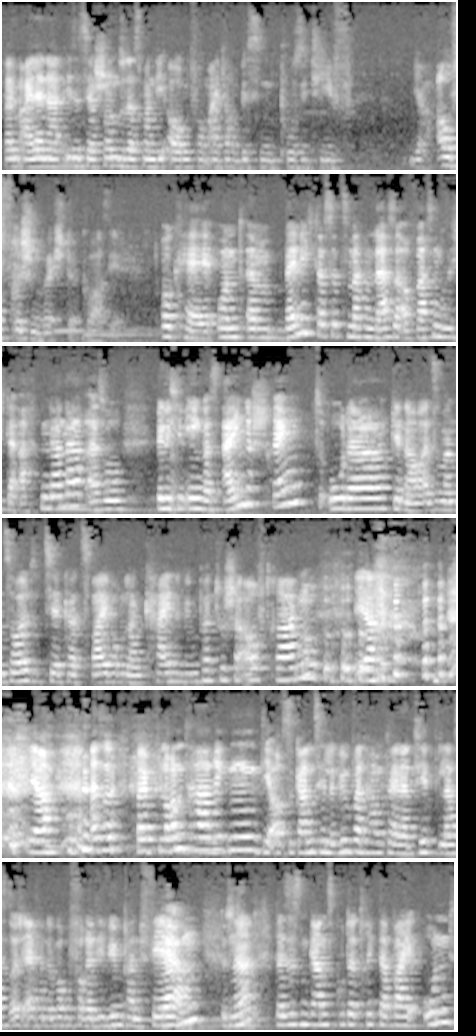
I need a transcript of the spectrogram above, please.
Beim Eyeliner ist es ja schon so, dass man die Augenform einfach ein bisschen positiv ja, auffrischen möchte quasi. Okay, und ähm, wenn ich das jetzt machen lasse, auf was muss ich da achten danach? Also bin ich in irgendwas eingeschränkt oder? Genau, also man sollte circa zwei Wochen lang keine Wimperntusche auftragen. Ja. ja, also bei Blondhaarigen, die auch so ganz helle Wimpern haben, kleiner Tipp, lasst euch einfach eine Woche vorher die Wimpern färben. Ja, das ne? das ist ein ganz guter Trick dabei. Und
